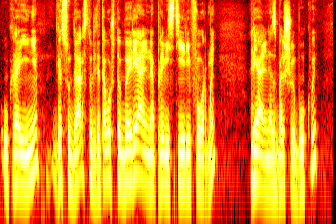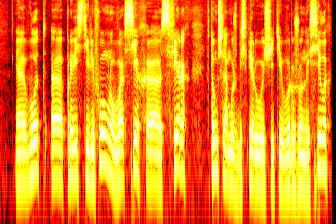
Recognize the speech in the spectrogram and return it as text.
Украине, государству, для того, чтобы реально провести реформы, реально с большой буквы, э, вот, э, провести реформу во всех э, сферах, в том числе, может быть, в первую очередь и в вооруженных силах,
